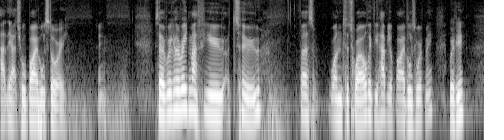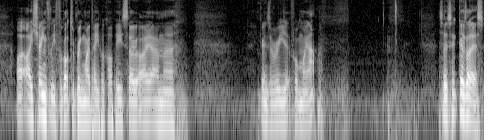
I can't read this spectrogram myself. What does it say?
at the actual Bible story. So we're going to read Matthew 2, verse 1 to 12, if you have your Bibles with me, with you. I, I shamefully forgot to bring my paper copy, so I am uh, going to read it from my app. So it goes like this.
